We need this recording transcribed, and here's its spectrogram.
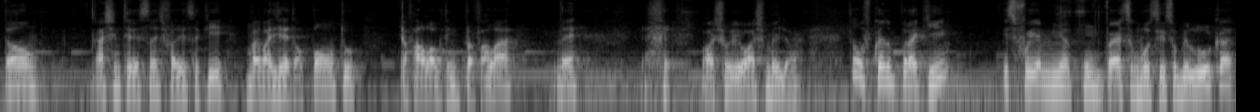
Então, acho interessante fazer isso aqui, vai mais direto ao ponto, já fala logo que tem para falar, né? eu acho, eu acho melhor. Então, ficando por aqui, esse foi a minha conversa com vocês sobre Luca.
